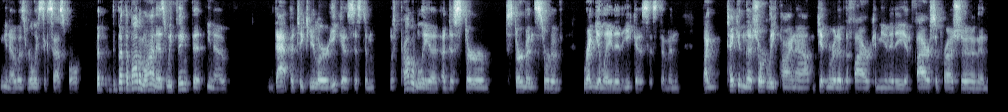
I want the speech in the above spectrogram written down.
you know it was really successful. But but the bottom line is we think that you know that particular ecosystem was probably a, a disturbed disturbance sort of regulated ecosystem. And by taking the shortleaf pine out getting rid of the fire community and fire suppression and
